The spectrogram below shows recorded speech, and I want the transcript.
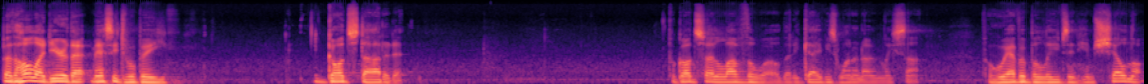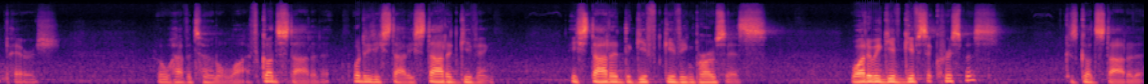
but the whole idea of that message will be God started it. For God so loved the world that he gave his one and only Son for whoever believes in him shall not perish, but will have eternal life. God started it. What did he start? He started giving. He started the gift giving process. Why do we give gifts at Christmas? Because God started it.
